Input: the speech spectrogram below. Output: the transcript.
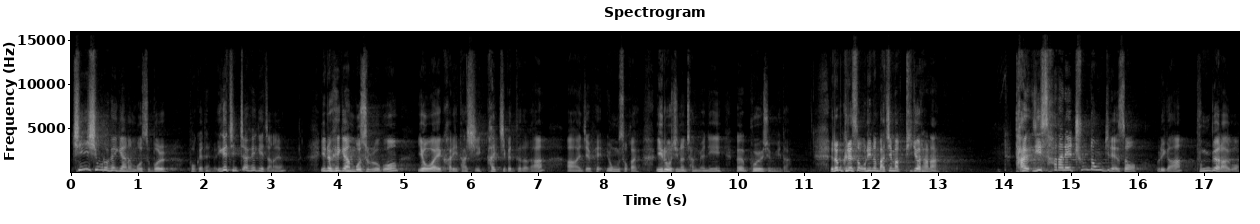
진심으로 회개하는 모습을 보게 된 거예요. 이게 진짜 회개잖아요. 이런 회개한 모습을 보고 여호와의 칼이 다시 칼집에 들어가 아, 이제 회- 용서가 이루어지는 장면이 어, 보여집니다. 여러분 그래서 우리는 마지막 비결 하나 다 이 사단의 충동질에서 우리가 분별하고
